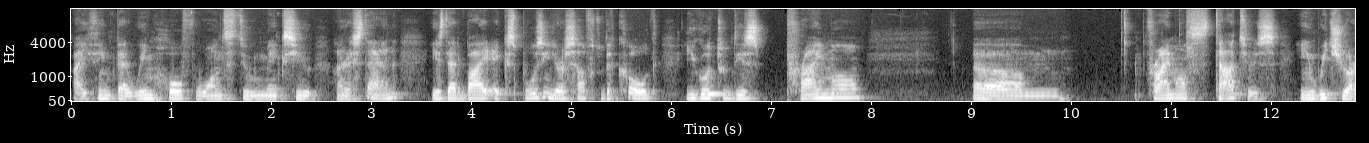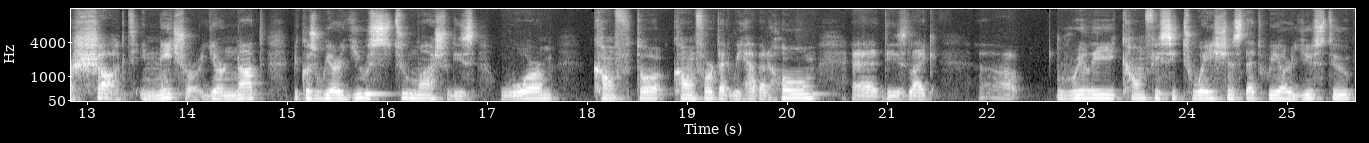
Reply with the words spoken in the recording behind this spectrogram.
I think that Wim Hof wants to makes you understand is that by exposing yourself to the cold, you go to this primal, um, primal status in which you are shocked in nature. You're not because we are used too much to this warm comfort comfort that we have at home uh, these like uh, really comfy situations that we are used to.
